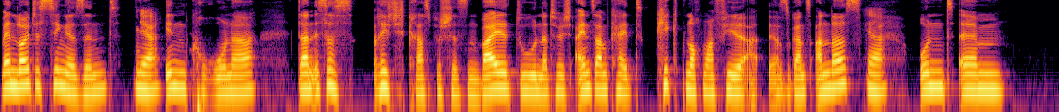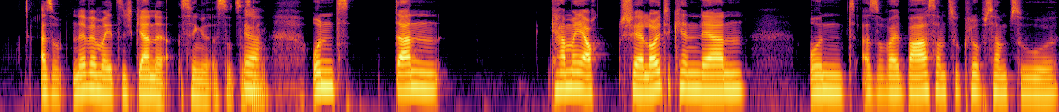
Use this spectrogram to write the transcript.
wenn Leute Single sind Ja. in Corona, dann ist das richtig krass beschissen, weil du natürlich Einsamkeit kickt noch mal viel, also ganz anders. Ja. Und ähm, also, ne, wenn man jetzt nicht gerne Single ist, sozusagen. Und dann kann man ja auch schwer Leute kennenlernen. Und also, weil Bars haben zu, Clubs haben zu,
